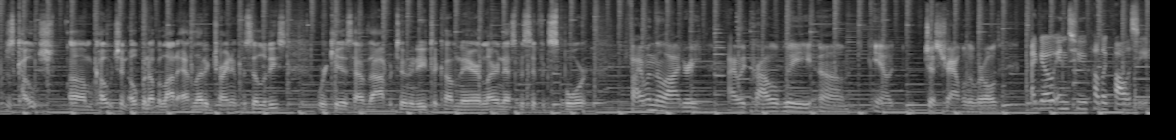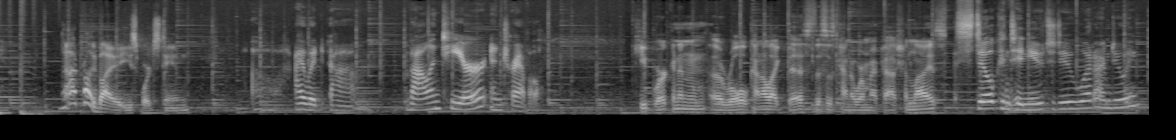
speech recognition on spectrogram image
I'll just coach, um, coach and open up a lot of athletic training facilities where kids have the opportunity to come there, and learn that specific sport. If I won the lottery, I would probably, um, you know, just travel the world. I go into public policy. I'd probably buy an esports team. Oh, I would um, volunteer and travel. Keep working in a role kind of like this. This is kind of where my passion lies. Still continue to do what I'm doing,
